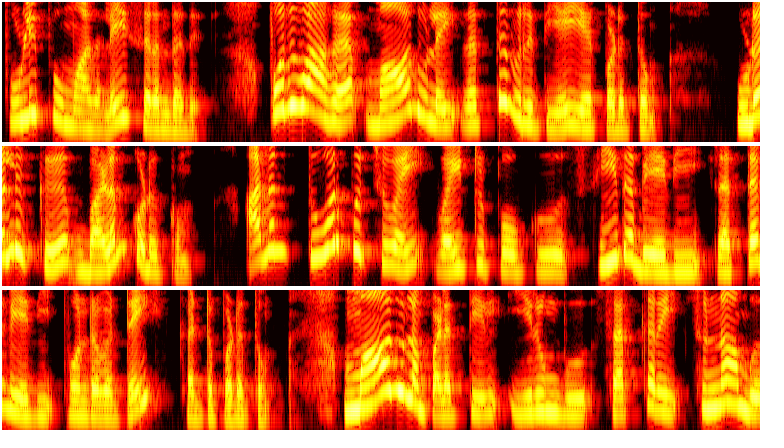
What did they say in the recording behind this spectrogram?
புளிப்பு மாதுளை சிறந்தது. பொதுவாக மாதுளை இரத்த விருத்தியை ஏற்படுத்தும். உடலுக்கு பலம் கொடுக்கும். அதன் துவர்ப்பு சுவை வயிற்றுப்போக்கு சீதபேதி இரத்தபேதி போன்றவற்றை கட்டுப்படுத்தும். மாதுளம் பழத்தில் இரும்பு சர்க்கரை சுண்ணாம்பு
